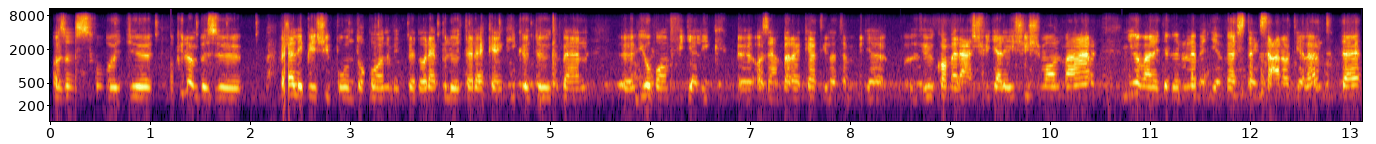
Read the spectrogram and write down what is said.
az az, hogy a különböző belépési pontokon, mint például repülőtereken, kikötőkben jobban figyelik az embereket, illetve ugye hőkamerás figyelés is van már. Nyilván egyelőre nem egy ilyen vesztegzárat jelent, de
